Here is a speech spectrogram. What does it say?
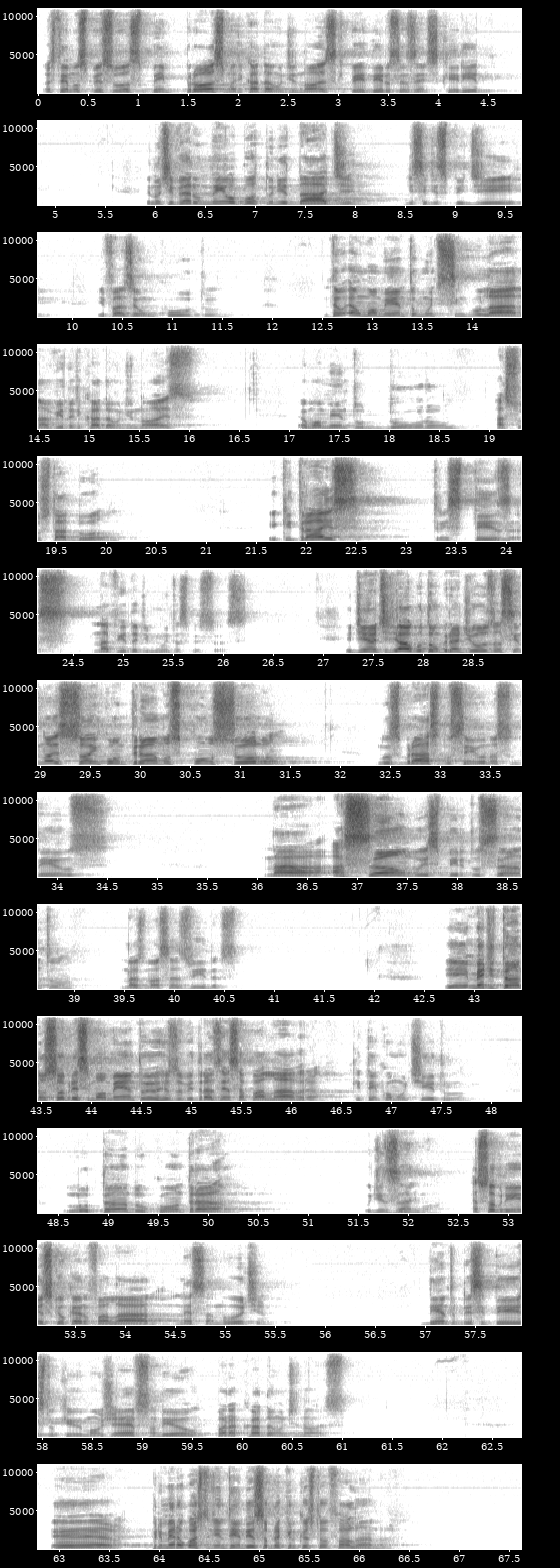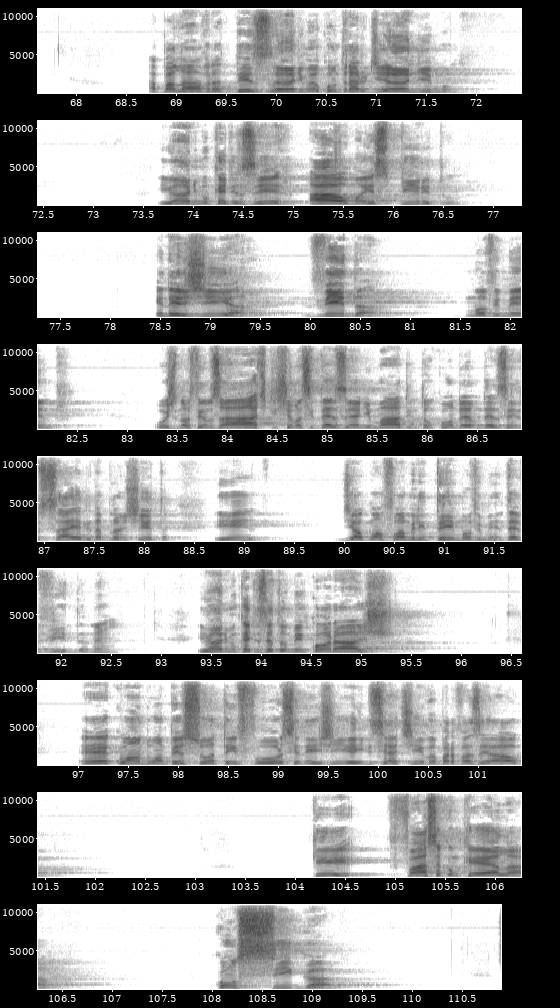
Nós temos pessoas bem próximas de cada um de nós que perderam seus entes queridos e não tiveram nem oportunidade de se despedir, de fazer um culto, então, é um momento muito singular na vida de cada um de nós. É um momento duro, assustador e que traz tristezas na vida de muitas pessoas. E diante de algo tão grandioso assim, nós só encontramos consolo nos braços do Senhor nosso Deus, na ação do Espírito Santo nas nossas vidas. E meditando sobre esse momento, eu resolvi trazer essa palavra que tem como título Lutando contra o desânimo. É sobre isso que eu quero falar nessa noite, dentro desse texto que o irmão Jefferson deu para cada um de nós. É, primeiro, eu gosto de entender sobre aquilo que eu estou falando. A palavra desânimo é o contrário de ânimo. E ânimo quer dizer alma, espírito, energia, vida, movimento. Hoje nós temos a arte que chama-se desenho animado. Então, quando é um desenho, sai ali da prancheta e, de alguma forma, ele tem movimento, é vida, né? E ânimo quer dizer também coragem. É quando uma pessoa tem força, energia e iniciativa para fazer algo que faça com que ela consiga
